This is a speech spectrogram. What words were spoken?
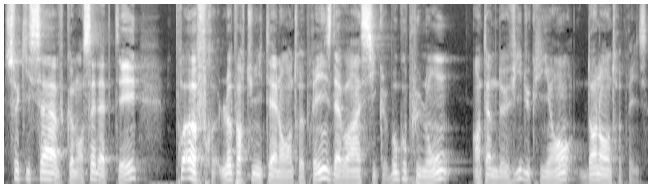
ceux qui savent comment s'adapter offrent l'opportunité à leur entreprise d'avoir un cycle beaucoup plus long en termes de vie du client dans l'entreprise.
